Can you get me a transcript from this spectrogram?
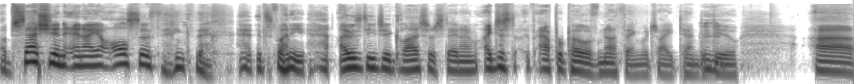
obsession. And I also think that it's funny. I was teaching class yesterday, and I'm, I just apropos of nothing, which I tend to Mhm. do. Uh,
